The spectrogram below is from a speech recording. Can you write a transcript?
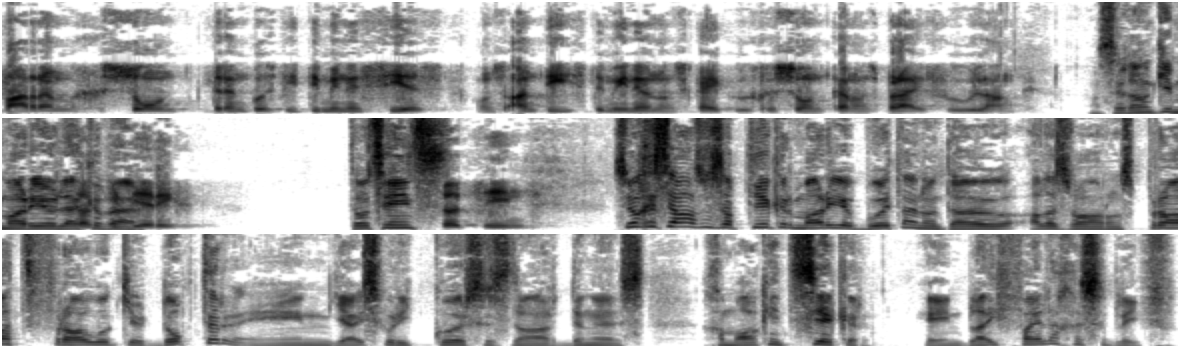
warm, gesond, drink ons Vitamiene C, ons antihistamiene en ons kyk hoe gesond kan ons bly vir hoe lank. Ons sê dankie Mario, lekker werk. Totsiens. Totsiens. So gesels ons apteker Mario Botha en onthou alles waar ons praat, vra ook jou dokter en jy's vir die koers is daar dinge is gemaak net seker en bly veilig asseblief.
